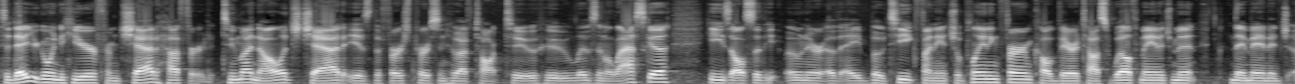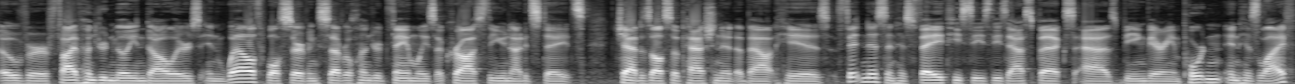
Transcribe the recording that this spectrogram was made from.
Today, you're going to hear from Chad Hufford. To my knowledge, Chad is the first person who I've talked to who lives in Alaska. He's also the owner of a boutique financial planning firm called Veritas Wealth Management. They manage over $500 million in wealth while serving several hundred families across the United States. Chad is also passionate about his fitness and his faith. He sees these aspects as being very important in his life,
